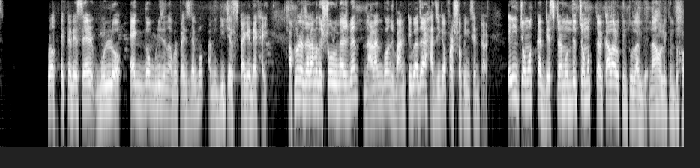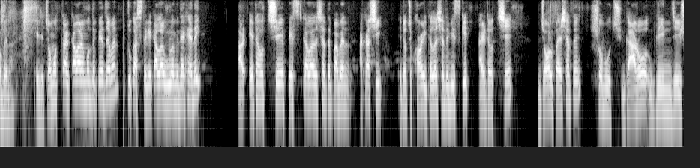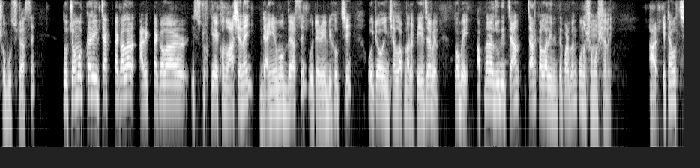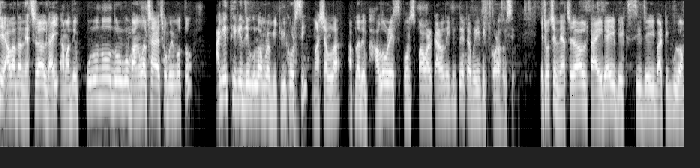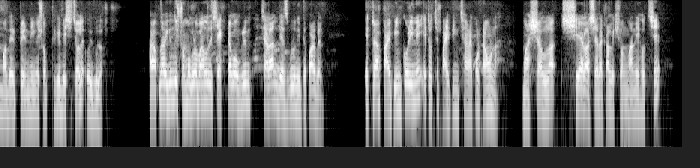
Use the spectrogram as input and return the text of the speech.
প্রত্যেকটা ড্রেসের মূল্য একদম রিজনেবল প্রাইস রাখব, আমি ডিটেলসটাকে দেখাই। আপনারা যারা আমাদের শোরুমে আসবেন, নারায়ণগঞ্জ বান্টি বাজার হাজি গাফার শপিং সেন্টার এই চমৎকার ড্রেসটার মধ্যে চমৎকার কালারও কিন্তু লাগবে, না হলে কিন্তু হবে না। এই যে চমৎকার কালারের মধ্যে পেয়ে যাবেন, একটু কাছ থেকে কালারগুলো আমি দেখাই দেই। আর এটা হচ্ছে পেস্ট কালারের সাথে পাবেন আকাশি, এটা হচ্ছে খয়েরি কালারের সাথে বিস্কিট, আর এটা হচ্ছে জলপাইয়ের সাথে সবুজ, গাঢ় গ্রিন যেই সবুজটা আছে তো চমৎকার এই চারটা কালার, আরেকটা কালার স্টকে এখনও আসে নাই ডাইং এর মধ্যে আছে, ওইটা রেডি হচ্ছে, ওইটাও ইনশাল্লাহ আপনারা পেয়ে যাবেন। তবে আপনারা যদি চান, চার কালারই নিতে পারবেন, কোনো সমস্যা নেই। আর এটা হচ্ছে আলাদা ন্যাচারাল ডাই আমাদের পুরনো দৈর্ঘ্য বাংলা ছায়া ছবির মতো। আগে থেকে যেগুলো আমরা বিক্রি করছি মাসাল্লাহ আপনাদের ভালো রেসপন্স পাওয়ার কারণে কিন্তু এটা রিপিট করা হয়েছে। এটা হচ্ছে ন্যাচারাল টাইডাই বেক্সি যেই বাটিকগুলো আমাদের ট্রেন্ডিং এ সব থেকে বেশি চলে, ওইগুলো। আর আপনারা কিন্তু সমগ্র বাংলাদেশে এক টাকা অগ্রিম ছাড়া ড্রেসগুলো নিতে পারবেন। এটা পাইপিং করি নেই, এটা হচ্ছে পাইপিং ছাড়া কোটাও না। মার্শাল্লাহ সেরা সেরা কালেকশন মানে হচ্ছে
